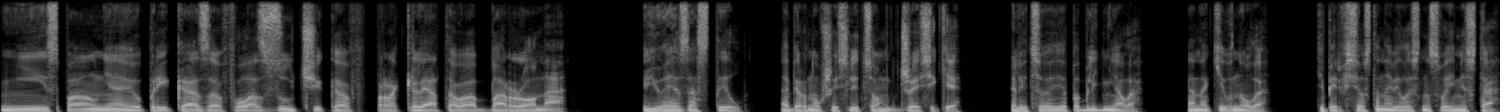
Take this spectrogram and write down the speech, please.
не исполняю приказов лазутчиков проклятого барона». Юэ застыл, обернувшись лицом к Джессике. Лицо ее побледнело. Она кивнула. Теперь все становилось на свои места.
